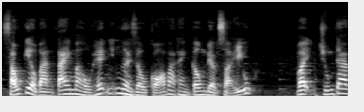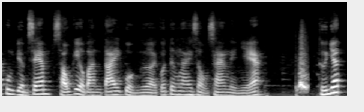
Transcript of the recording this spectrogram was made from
6 kiểu bàn tay mà hầu hết những người giàu có và thành công đều sở hữu. Vậy chúng ta cùng điểm xem 6 kiểu bàn tay của người có tương lai giàu sang này nhé. Thứ nhất,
